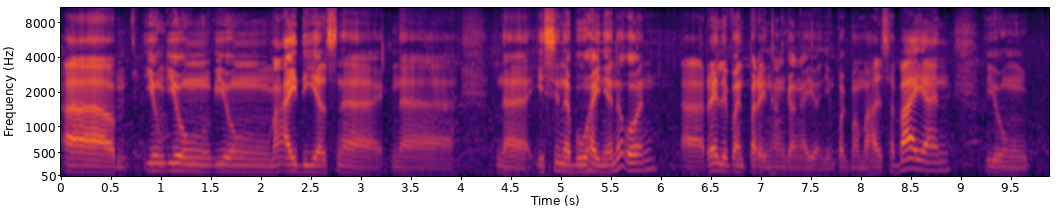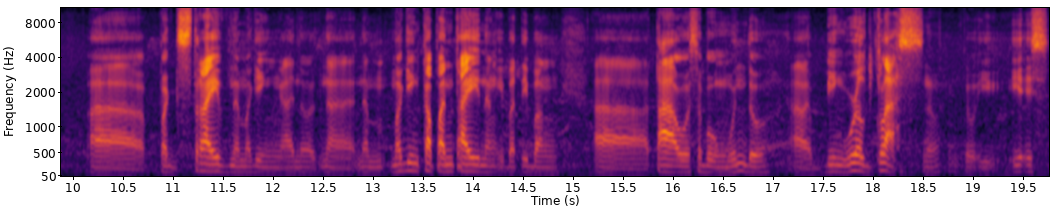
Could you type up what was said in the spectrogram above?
um, yung yung yung mga ideals na na na isinabuhay niya noon uh, relevant pa rin hanggang ngayon yung pagmamahal sa bayan yung uh, pag-strive na maging ano na, na maging kapantay ng iba't ibang uh, tao sa buong mundo uh, being world class no so, is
